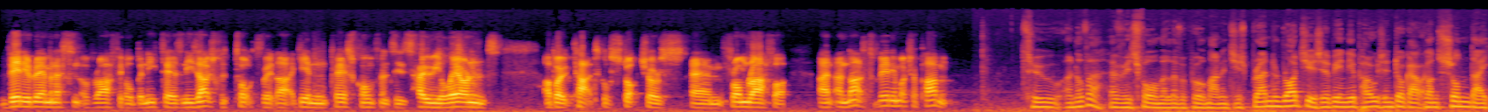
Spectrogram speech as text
very reminiscent of Rafael Benitez. And he's actually talked about that again in press conferences, how he learned about tactical structures um, from Rafa. And, and that's very much apparent. To another of his former Liverpool managers, Brendan Rodgers, who'll be in the opposing dugout on Sunday.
